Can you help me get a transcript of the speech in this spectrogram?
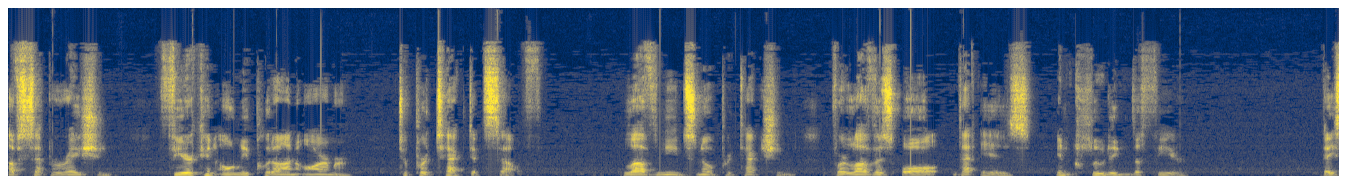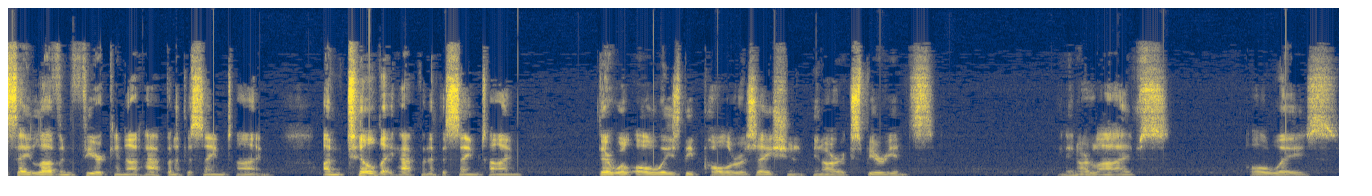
of separation. Fear can only put on armor to protect itself. Love needs no protection, for love is all that is, including the fear. They say love and fear cannot happen at the same time. Until they happen at the same time, there will always be polarization in our experience and in our lives, always.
